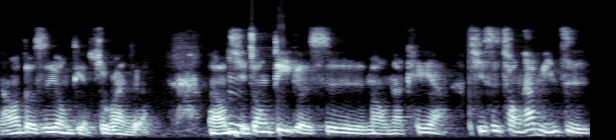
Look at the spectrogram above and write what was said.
然后都是用点数换的。然后其中第一个是 Mauna Kea，其实从它名字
